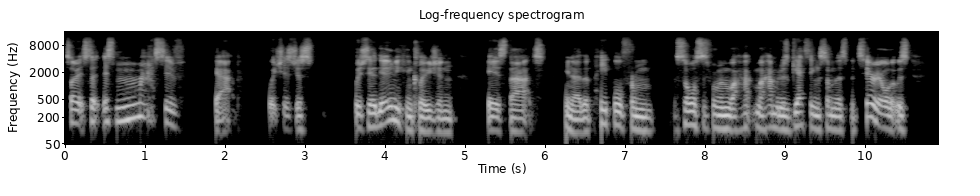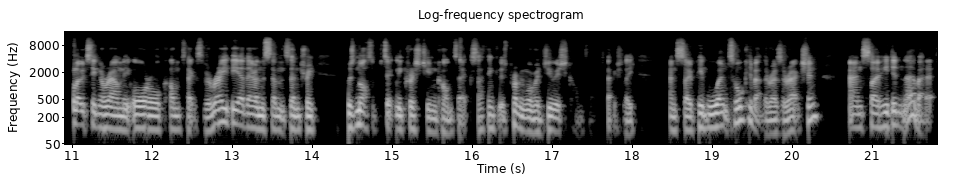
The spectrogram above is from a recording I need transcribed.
So it's this massive gap, which is just, which the only conclusion is that, you know, the people from the sources from Muhammad was getting some of this material that was floating around the oral context of Arabia there in the seventh century was not a particularly Christian context. I think it was probably more of a Jewish context, actually. And so people weren't talking about the resurrection. And so he didn't know about it.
